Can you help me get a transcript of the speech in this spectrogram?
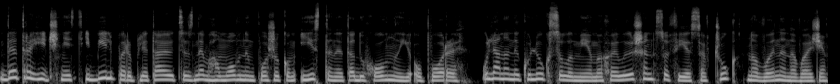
де трагічність і біль переплітаються з невгамовним пошуком істини та духовної опори. Уляна Николюк, Соломія Михайлишин, Софія Савчук. Новини на вежі.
